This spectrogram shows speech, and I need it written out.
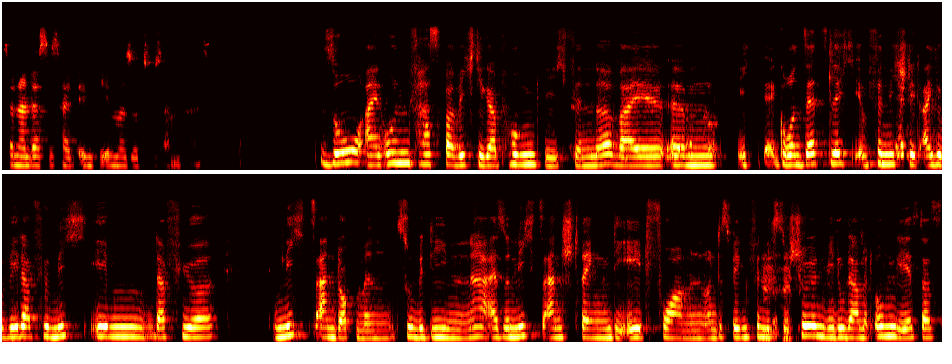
sondern dass es halt irgendwie immer so zusammenpasst. So ein unfassbar wichtiger Punkt, wie ich finde, weil ähm, ich, grundsätzlich finde ich, steht Ayurveda für mich eben dafür, nichts an Dogmen zu bedienen, ne? also nichts anstrengen, Diätformen. Und deswegen finde ich es so mhm. schön, wie du damit umgehst, dass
